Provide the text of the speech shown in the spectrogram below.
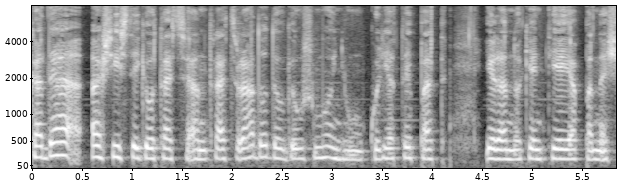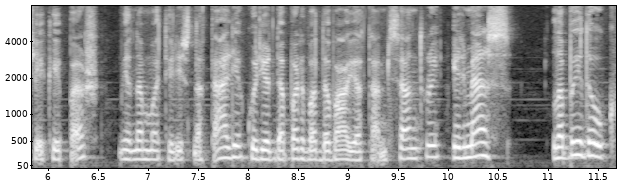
Kada aš įsteigiau tą centrą, atsirado daugiau žmonių, kurie taip pat yra nukentėję panašiai kaip aš. Viena moteris Natalija, kuri ir dabar vadovauja tam centrui. Ir mes labai daug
